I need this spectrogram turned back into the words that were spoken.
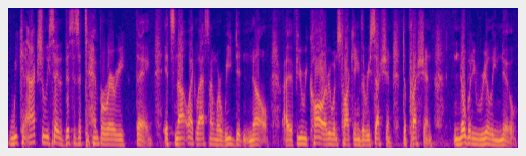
we can actually say that this is a temporary thing. It's not like last time where we didn't know. Uh, if you recall, everyone's talking the recession, depression. Nobody really knew.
